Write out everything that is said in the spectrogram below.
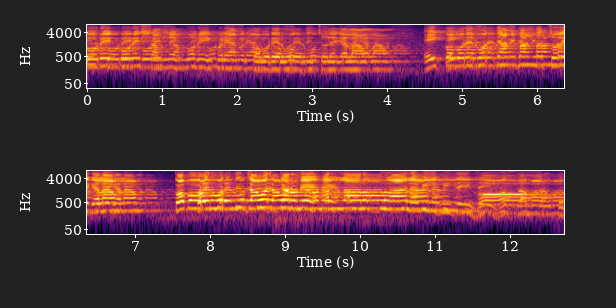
করে করে, সামনে করে করে আমি কবরের মধ্যে চলে গেলাম। এই কবরের মধ্যে আমি বান্দা চলে গেলাম। কবরের মধ্যে যাওয়ার কারণে আল্লাহ রাব্বুল আলামিন যেই হজ আমার উপর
